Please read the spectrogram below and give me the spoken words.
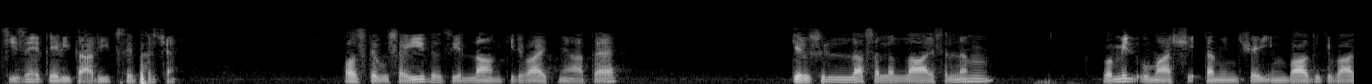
چیزیں تیری تعریف سے بھر جائیں۔ اور ابو سعید رضی اللہ عنہ کی روایت میں آتا ہے کہ رسول اللہ صلی اللہ علیہ وسلم و مل اماش تمن شعی امبادو کے بعد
